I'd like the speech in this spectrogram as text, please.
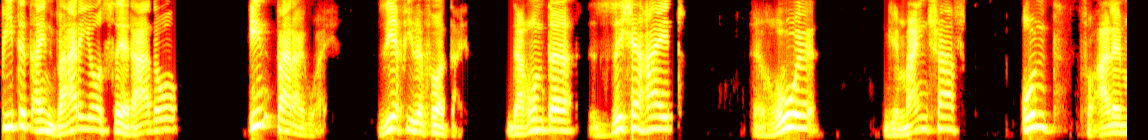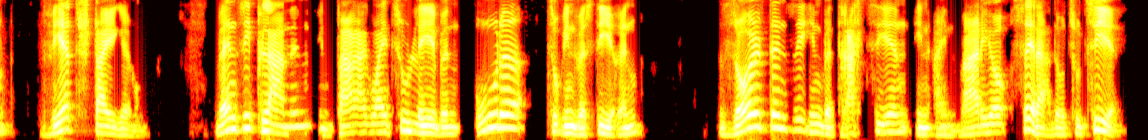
bietet ein Vario Cerrado in Paraguay sehr viele Vorteile, darunter Sicherheit, Ruhe, Gemeinschaft, und vor allem Wertsteigerung. Wenn Sie planen, in Paraguay zu leben oder zu investieren, sollten Sie in Betracht ziehen, in ein Vario Cerrado zu ziehen.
